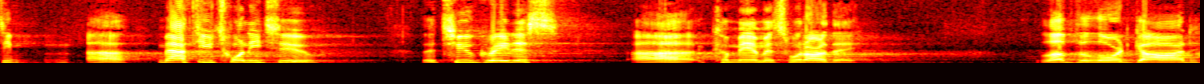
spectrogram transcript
See, uh, Matthew 22, the two greatest uh, commandments, what are they? Love the Lord God.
